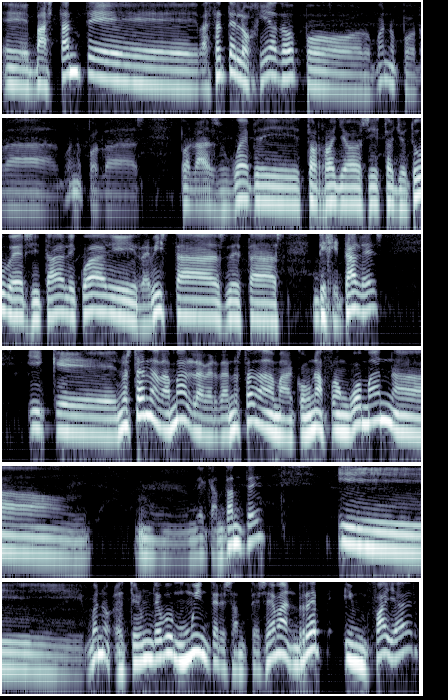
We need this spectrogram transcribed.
eh, bastante bastante elogiado por bueno por las bueno por las por las web y estos rollos y estos youtubers y tal y cual y revistas de estas digitales y que no está nada mal, la verdad, no está nada mal, con una front woman ah, mm, de cantante y bueno, tiene un debut muy interesante, se llaman Rep in Fire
